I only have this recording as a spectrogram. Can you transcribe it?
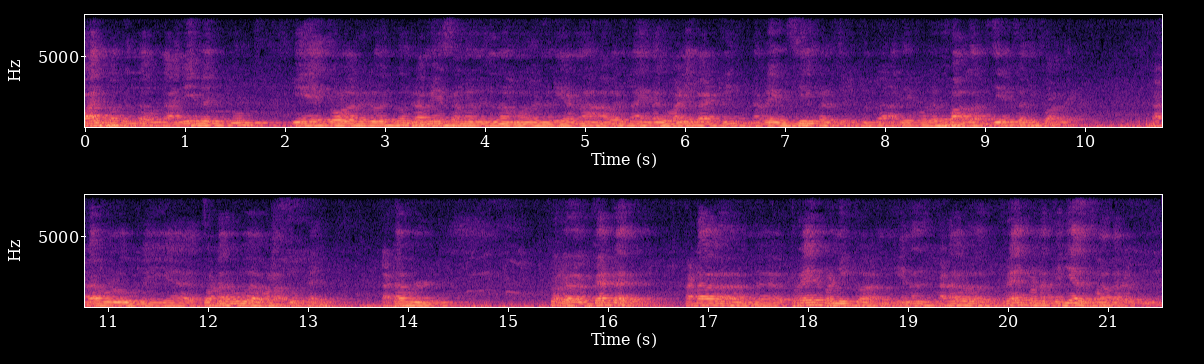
வாய்ப்பை தந்து அவங்க அனைவருக்கும் ஏ தோழர்களுக்கும் ரமேஷ் அண்ணனுக்கு தான் முதல்ல ஏன்னா அவர் தான் எனக்கு வழிகாட்டி. நிறைய விஷயங்கள் சொல்லியிருந்தா அதே போல் ஃபாதர் ஜேசதி ஃபாதர் கடவுளுடைய தொடர்பை வளர்த்து விட்டார். கடவுள் கேட்டார் கடவுள் அந்த ப்ரேயர் பண்ணிக்குவாங்க எனக்கு கடவுள் ப்ரேயர் பண்ண தெரியாது ஃபாதர் அப்படின்னு.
